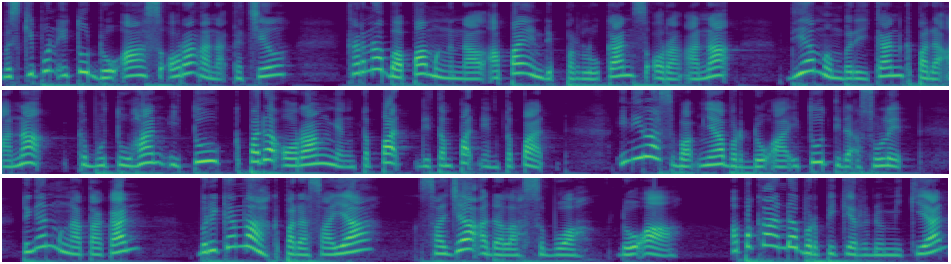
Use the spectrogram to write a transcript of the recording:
meskipun itu doa seorang anak kecil, karena Bapa mengenal apa yang diperlukan seorang anak, dia memberikan kepada anak kebutuhan itu kepada orang yang tepat di tempat yang tepat. Inilah sebabnya berdoa itu tidak sulit. Dengan mengatakan, "Berikanlah kepada saya," saja adalah sebuah doa. Apakah Anda berpikir demikian?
